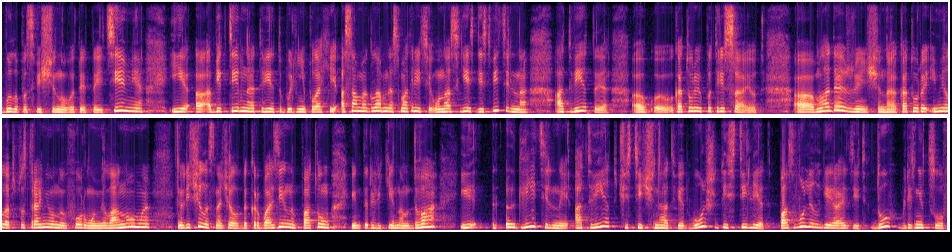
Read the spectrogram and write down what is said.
было посвящено вот этой теме, и а, объективные ответы были неплохие. А самое главное, смотрите, у нас нас есть действительно ответы, э, э, которые потрясают. Э, молодая женщина, которая имела распространенную форму меланомы, лечилась сначала декарбазином, потом интерлейкином-2, и длительный ответ, частичный ответ, больше 10 лет, позволил ей родить двух близнецов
